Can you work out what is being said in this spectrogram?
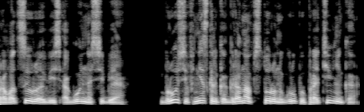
провоцируя весь огонь на себя. Бросив несколько гранат в сторону группы противника,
